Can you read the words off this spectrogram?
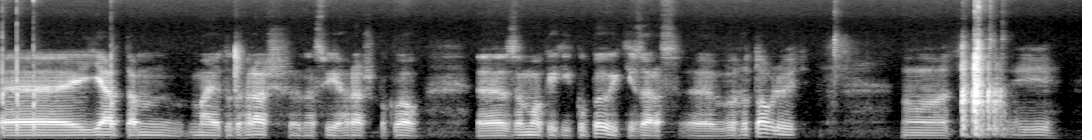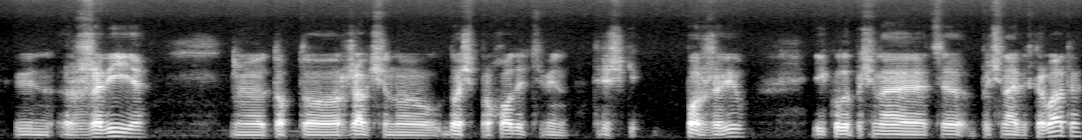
Е, я там маю тут гараж, на свій гараж поклав е, замок, який купив, який зараз е, виготовлюють. От. І він ржавіє. Е, тобто ржавчину дощ проходить, він трішки поржавів. І коли починає це починає відкривати,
